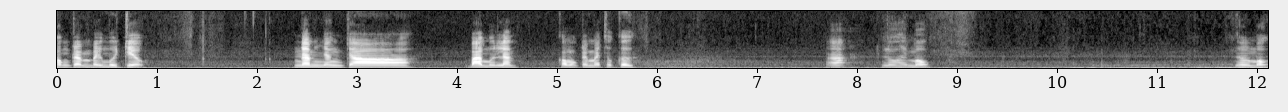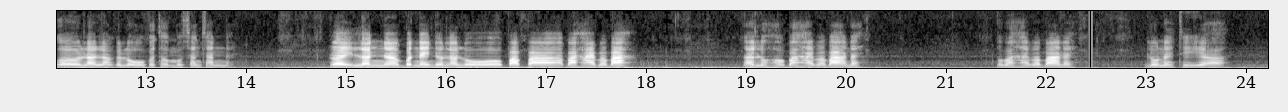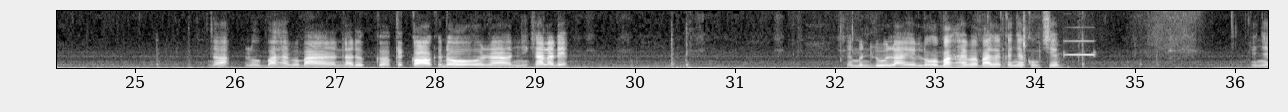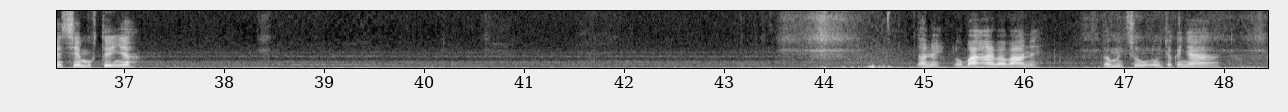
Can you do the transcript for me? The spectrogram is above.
uh, 070 triệu. 5 nhân cho 35 có 100 mét thổ cư. Đó, lô 21 rồi 21 ờ, là là cái lô có thơm màu xanh xanh đấy. Rồi lên ờ, bên này nữa là lô 33 3233 đây lô 3233 đây. Lô 3233 đây. Lô này thì ờ, đó lô 3233 đã được ờ, cắt có cái đồ ra nhìn khá là đẹp. Để mình lui lại lô 3233 cho cả nhà cùng xem. Cả nhà xem một tí nha. Đây này lô 3233 này. Để mình xuống luôn cho cả nhà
